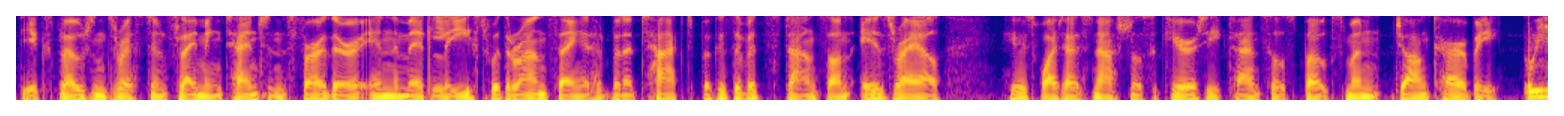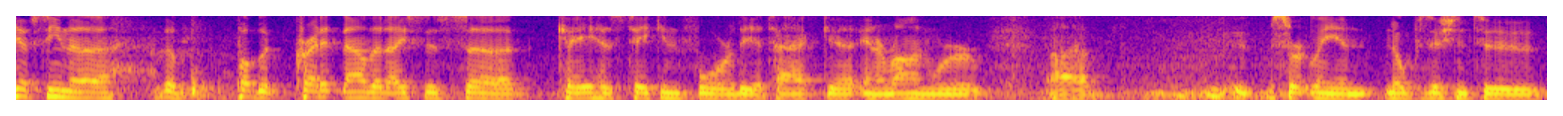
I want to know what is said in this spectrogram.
The explosions risked inflaming tensions further in the Middle East, with Iran saying it had been attacked because of its stance on Israel. Here's White House National Security Council spokesman John Kirby. We have seen uh, the public credit now that ISIS uh, K has taken for the attack uh, in Iran. We're uh, certainly in no position to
